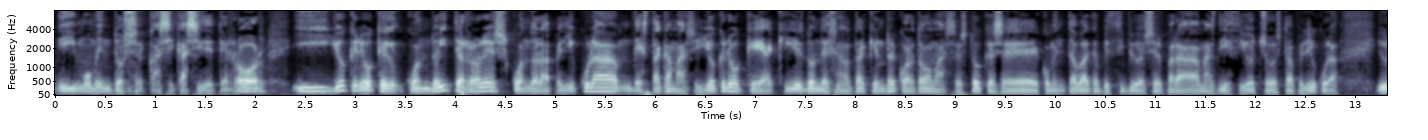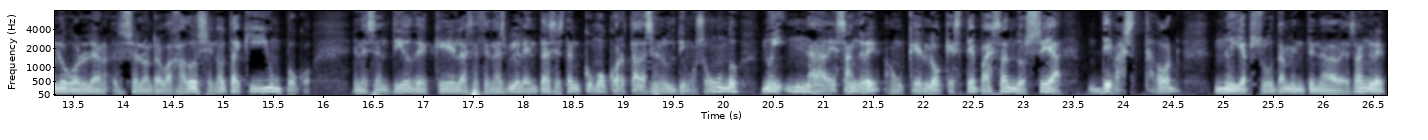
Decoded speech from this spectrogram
y momentos casi casi de terror, y yo creo que cuando hay terror es cuando la película destaca más, y yo creo que aquí es donde se nota quién recortó más. Esto que se comentaba que al principio iba a ser para más 18 esta película y luego se lo han rebajado, se nota aquí un poco, en el sentido de que las escenas violentas están como cortadas en el último segundo, no hay nada de sangre, aunque lo que esté pasando sea devastador, no hay absolutamente nada de sangre.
